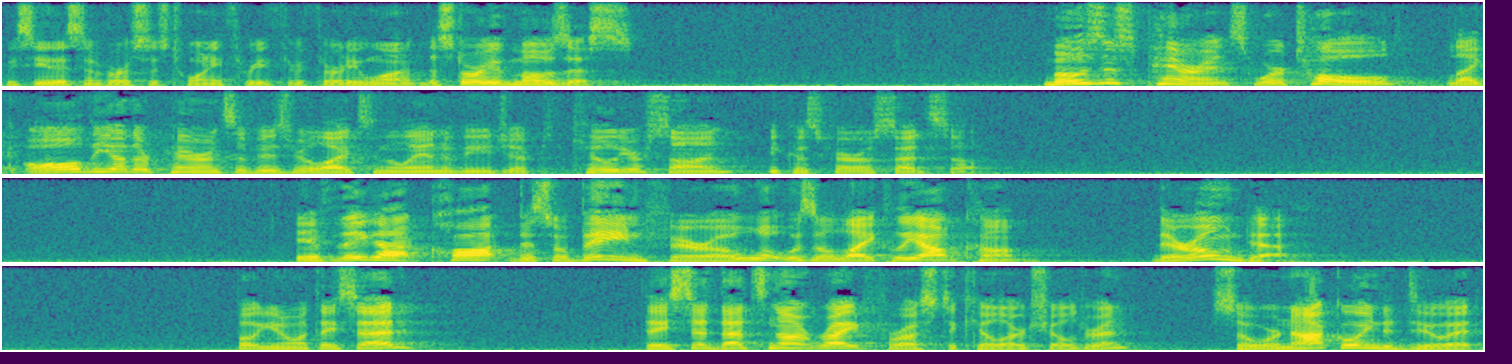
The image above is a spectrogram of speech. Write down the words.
We see this in verses 23 through 31. The story of Moses. Moses' parents were told, like all the other parents of Israelites in the land of Egypt, kill your son because Pharaoh said so. If they got caught disobeying Pharaoh, what was a likely outcome? Their own death. But you know what they said? They said, That's not right for us to kill our children, so we're not going to do it.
